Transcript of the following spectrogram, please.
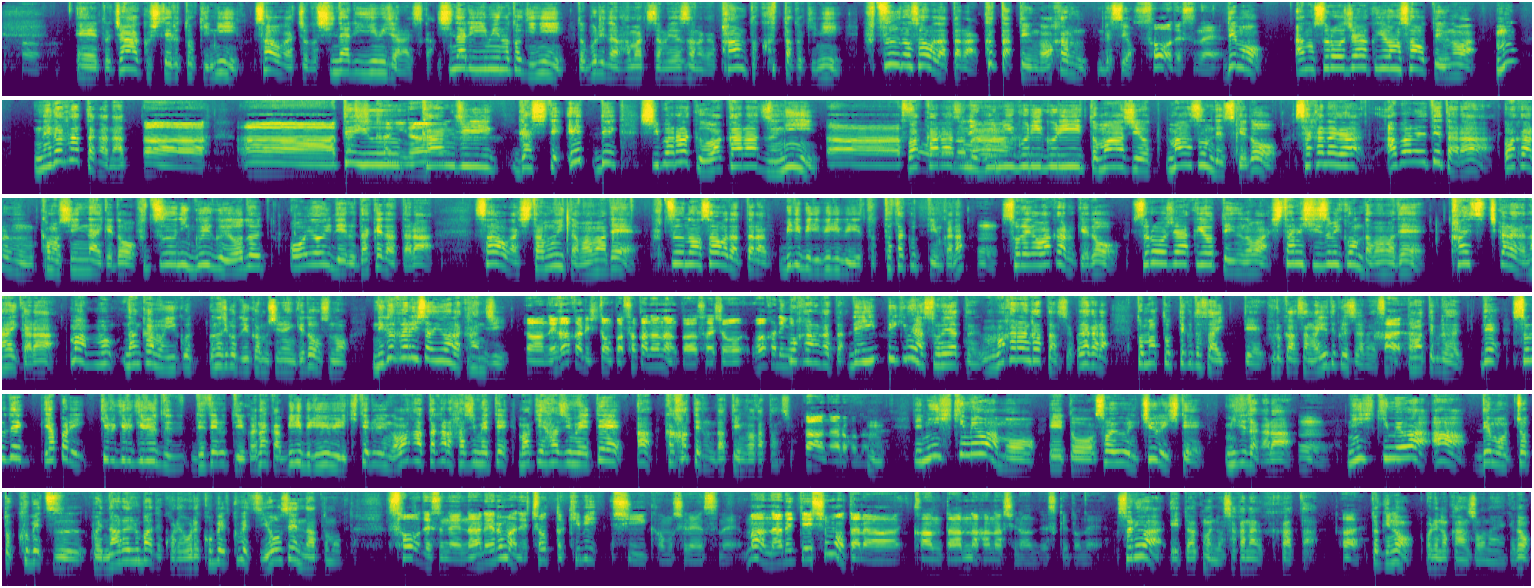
えっ、と、ジャークしてる時に、竿がちょっとしなり気味じゃないですか。しなり気味の時に、とブリダのハマチさんのやつなのがパンと食った時に、普通の竿だったら食ったっていうのがわかるんですよ。そうですね。でも、あのスロージャーク用の竿っていうのは、ん？根がかったかな？ああ、ああ、っていう感じがして、え、で、しばらくわからずに、わからずにぐにぐりぐりと回しを、回すんですけど、魚が暴れてたらわかるんかもしんないけど、普通にぐいぐい泳い泳いでるだけだったら、竿が下向いたままで、普通の竿だったらビリビリビリビリと叩くっていうんかな、うん。それがわかるけど、スロージャーク用っていうのは下に沈み込んだままで、返す力がないから、まあ、もう何回もいいこ同じこと言うかもしれんけど、その、根がかりしたような感じ。ああ、根がかりしとんか、魚なんか最初、わかりにくい。わからなかった。で、一匹目はそれやったのわからなかったんですよ。だから、止まっとってくださいって、古川さんが言ってくれたじゃないですか。はいはい止まってください。で、それで、やっぱり、キュルキュルキュルって出てるっていうか、なんかビリビリビリビリ来てるのが分かったから始めて、巻き始めて、あ、かかってるんだっていうのが分かったんですよ。ああ、なるほど。うん。で、2匹目はもう、えっ、と、そういう風に注意して、見てたから、うん。2匹目は、ああ、でもちょっと区別、これ慣れるまでこれ俺区別、区別要せんなと思った。そうですね。慣れるまでちょっと厳しいかもしれんですね。まあ慣れてしもたら簡単な話なんですけどね。それは、えっ、と、あくまでも魚がかかったは時の俺の感想なんやけど、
